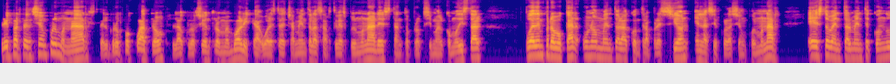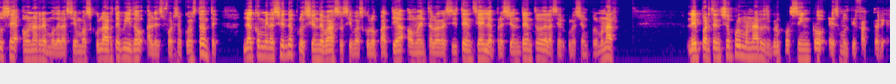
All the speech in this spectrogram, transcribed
La hipertensión pulmonar del grupo 4, la oclusión trombembólica o el estrechamiento de las arterias pulmonares, tanto proximal como distal, pueden provocar un aumento de la contrapresión en la circulación pulmonar. Esto eventualmente conduce a una remodelación vascular debido al esfuerzo constante. La combinación de oclusión de vasos y vasculopatía aumenta la resistencia y la presión dentro de la circulación pulmonar. La hipertensión pulmonar del grupo 5 es multifactorial.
